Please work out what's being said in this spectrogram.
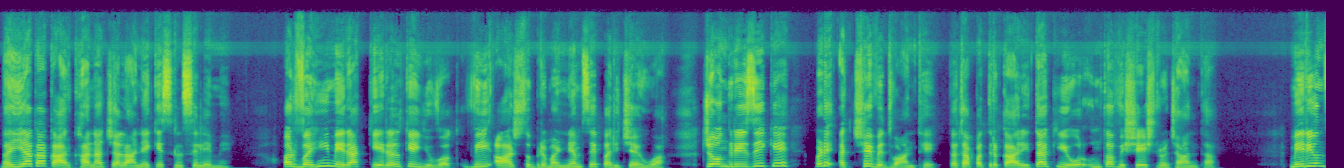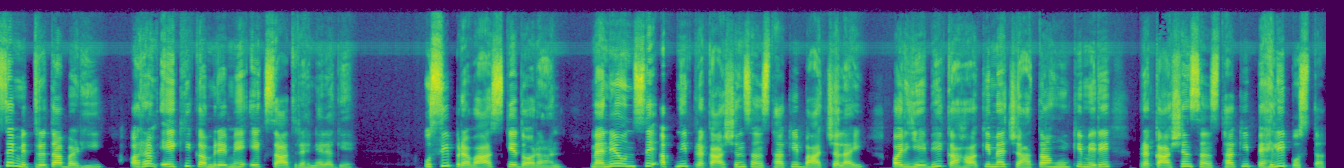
भैया का कारखाना चलाने के सिलसिले में, और वही मेरा केरल के युवक वी आर सुब्रमण्यम से परिचय हुआ, जो अंग्रेज़ी के बड़े अच्छे विद्वान थे तथा पत्रकारिता की ओर उनका विशेष रुझान था। मेरी उनसे मित्रता बढ़ी और हम एक ही कमरे में एक साथ रहने लगे। उसी प्रवास के दौरान मैंने उनसे अपनी प्रकाशन संस्था की बात चलाई और ये भी कहा कि मैं चाहता हूँ कि मेरे प्रकाशन संस्था की पहली पुस्तक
